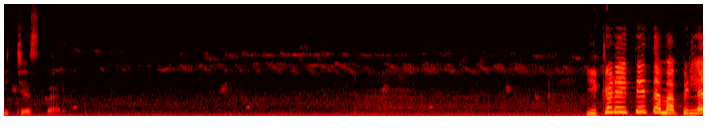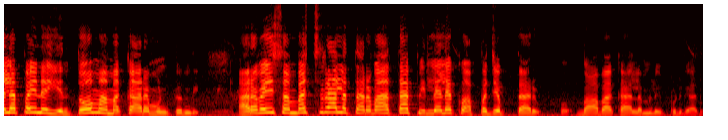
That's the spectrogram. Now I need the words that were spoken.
ఇచ్చేస్తారు. ఇక్కడైతే తమ పిల్లలపైన ఎంతో మమకారం ఉంటుంది. అరవై సంవత్సరాల తర్వాత పిల్లలకు అప్పజెప్తారు. బాబా కాలంలో ఇప్పుడు కాదు.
